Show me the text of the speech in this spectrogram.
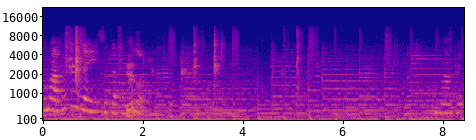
Mamãe, por que fazer isso, tá Queres? falando? Mamãe,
